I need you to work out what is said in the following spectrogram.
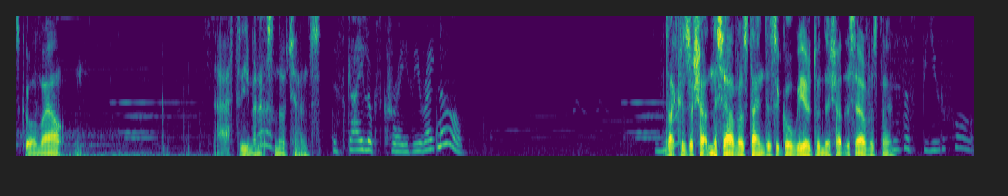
It's going well. Ah, three minutes, no chance. The sky looks crazy right now. Is that because they're shutting the servers down? Does it go weird when they shut the servers down? This is beautiful.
